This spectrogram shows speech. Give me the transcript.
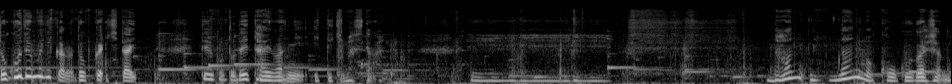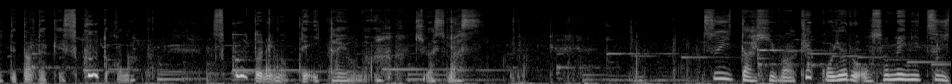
どこでもいいからどっか行きたい。っていうことで台湾に行ってきました、えー、何の航空会社乗ってたんだっけ？スクートかな？スクートに乗って行ったような気がします。着いた日は結構夜遅めに着い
